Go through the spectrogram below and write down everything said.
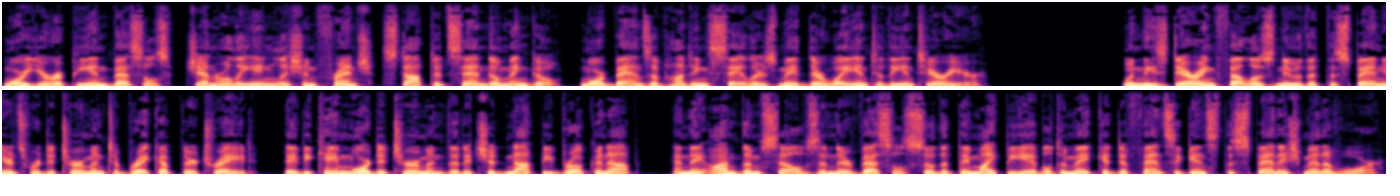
More European vessels, generally English and French, stopped at San Domingo. More bands of hunting sailors made their way into the interior. When these daring fellows knew that the Spaniards were determined to break up their trade, they became more determined that it should not be broken up, and they armed themselves and their vessels so that they might be able to make a defense against the Spanish men of war.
